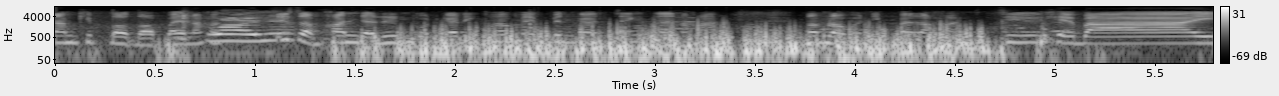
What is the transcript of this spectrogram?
นำคลิปต่อๆไปนะคะที่สำคัญอย่าลืมกดกระดิ่งเพื่อไม่เป็นการแจ้งเตือนนะคะสำหรับวันนี้ไปละค่ะซีเคบาย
